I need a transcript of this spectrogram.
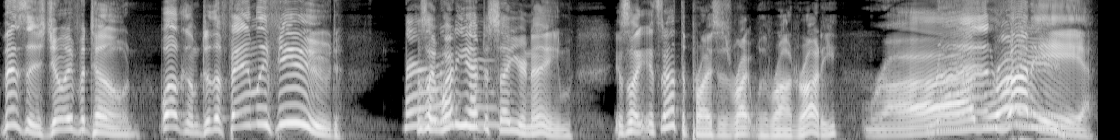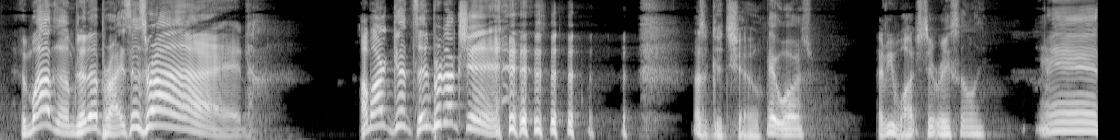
this is Joey Fatone. Welcome to the Family Feud. I was like, why do you have to say your name? It's like it's not the Price is Right with Rod Roddy. Rod, Roddy. And welcome to the Price is Right. I'm Mark Goodson Production. That's a good show. It was. Have you watched it recently? Yeah,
